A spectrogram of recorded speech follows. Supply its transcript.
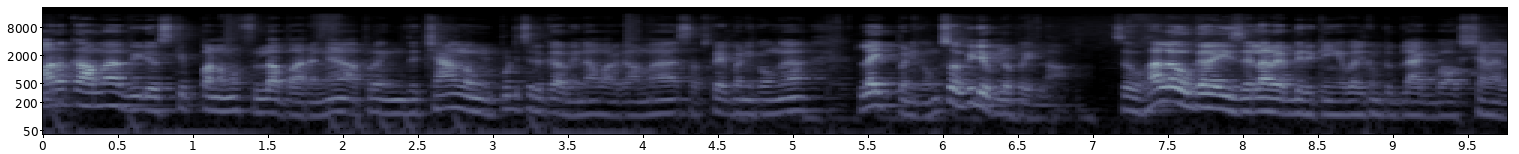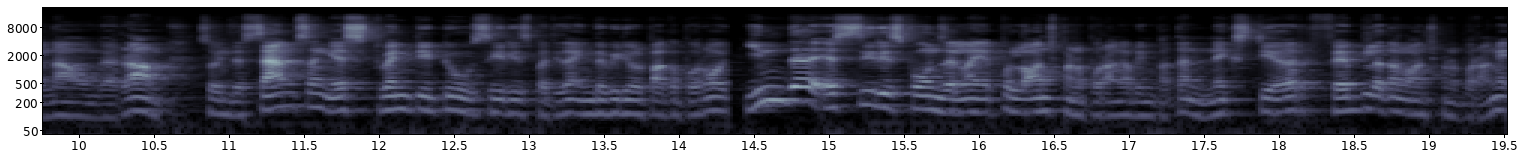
மறக்காமல் வீடியோ ஸ்கிப் பண்ணாமல் ஃபுல்லாக பாருங்கள் அப்புறம் இந்த சேனல் உங்களுக்கு பிடிச்சிருக்கு அப்படின்னா மறக்காமல் சப்ஸ்கிரைப் பண்ணிக்கோங்க லைக் பண்ணிக்கோங்க. ஸோ வீடியோக்குள்ளே போயிடலாம். ஸோ ஹலோ கைஸ் எல்லோரும் எப்படி இருக்கீங்க? Welcome to Black Box channel நான் உங்கள் ராம். ஸோ இந்த Samsung S twenty two series பற்றி தான் இந்த வீடியோவில் பார்க்க போகிறோம் இந்த எஸ் சீரிஸ் ஃபோன்ஸ் எல்லாம் எப்போ லான்ச் பண்ண போகிறாங்க அப்படின்னு பார்த்தா நெக்ஸ்ட் இயர் ஃபெப்ரில் தான் லான்ச் பண்ண போகிறாங்க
